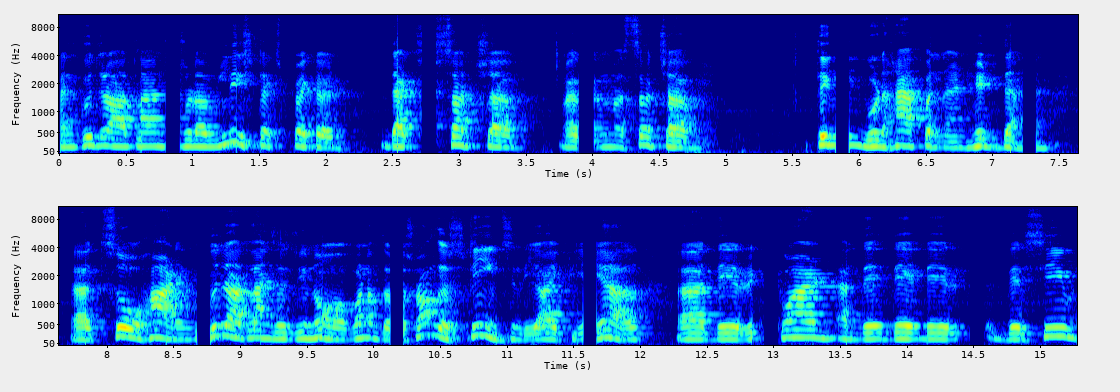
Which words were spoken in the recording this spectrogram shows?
and Gujarat Lions would have least expected that such a um, such a thing would happen and hit them uh, so hard. And Gujarat Lions, as you know, one of the strongest teams in the IPL. Uh, they required, uh, they, they, they, they received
